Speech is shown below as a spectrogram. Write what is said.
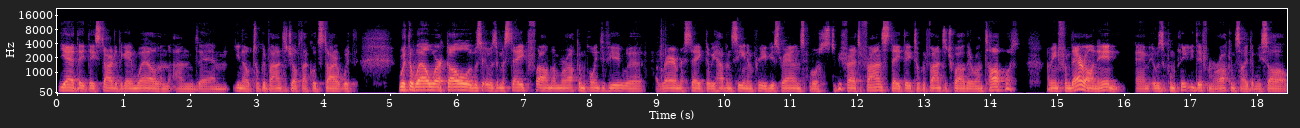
yeah, they they started the game well and and um, you know took advantage of that good start with with the well worked goal, it was it was a mistake from a Moroccan point of view, a, a, rare mistake that we haven't seen in previous rounds. But to be fair to France, they they took advantage while they were on top. But I mean, from there on in, um, it was a completely different Moroccan side than we saw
